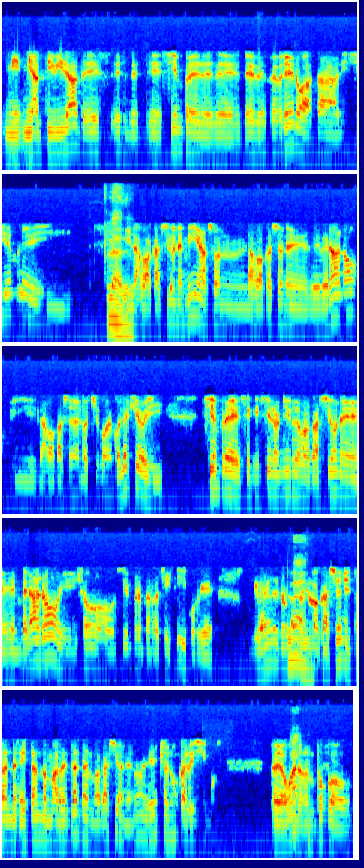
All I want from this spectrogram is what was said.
mi, mi actividad es, es de- es siempre desde, desde febrero hasta diciembre y, Claro. y las vacaciones mías son las vacaciones de verano y las vacaciones de los chicos del colegio y siempre se quisieron ir de vacaciones en verano y yo siempre me resistí porque "Eh, no Claro. de vacaciones estando, estando en Mar del Plata en vacaciones, ¿no? De hecho nunca lo hicimos. Pero bueno, Ah. un poco...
